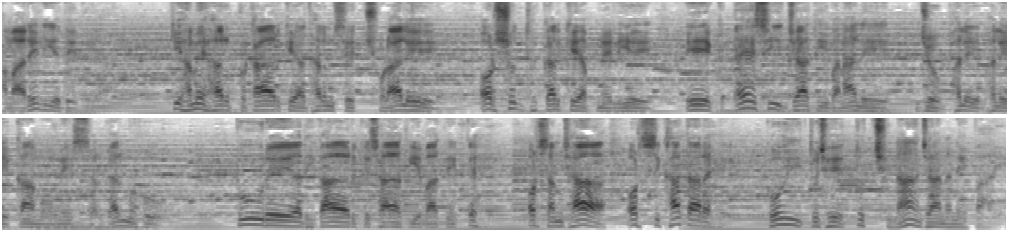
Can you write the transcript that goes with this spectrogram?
हमारे लिए दे दिया, कि हमें हर प्रकार के अधर्म से छुड़ा ले और शुद्ध करके अपने लिए एक ऐसी जाति बना ले जो भले भले कामों में सरगर्म हो। पूरे अधिकार के साथ ये बातें कहे और समझा और सिखाता रहे। कोई तुझे तुच्छ ना जानने पाए।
